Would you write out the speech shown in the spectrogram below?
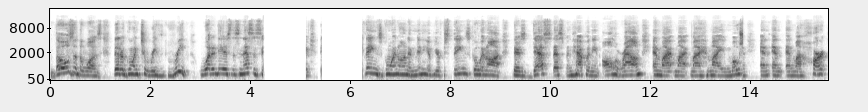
those are the ones that are going to re- reap what it is that's necessary things going on and many of your things going on. There's deaths that's been happening all around and my, my, my, my emotion and, and, and my heart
